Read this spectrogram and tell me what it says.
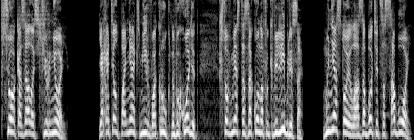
Все оказалось херней. Я хотел понять мир вокруг, но выходит, что вместо законов Эквилибриса мне стоило озаботиться собой.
